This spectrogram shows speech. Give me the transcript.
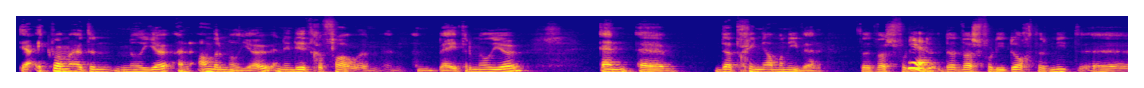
ja, ik kwam uit een, milieu, een ander milieu. En in dit geval een, een, een beter milieu. En eh, dat ging allemaal niet werken. Dat was voor die, dat was voor die dochter niet. eh,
